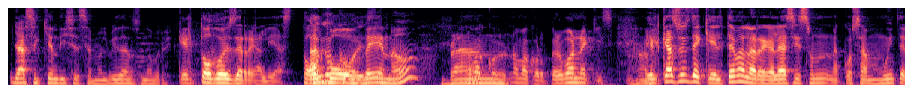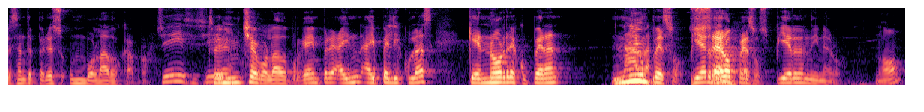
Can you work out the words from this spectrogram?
ya sé quién dice, se me olvida su nombre. Que él todo es de regalías. Todo Algo con es B, de- ¿no? No me, acuerdo, no me acuerdo, pero bueno, X. Ajá. El caso es de que el tema de las regalías sí es una cosa muy interesante, pero es un volado, cabrón. Sí, sí, sí. Sí. pinche volado, porque hay, hay, hay películas que no recuperan ni un peso, Pierden. cero pesos, pierden dinero, ¿no?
